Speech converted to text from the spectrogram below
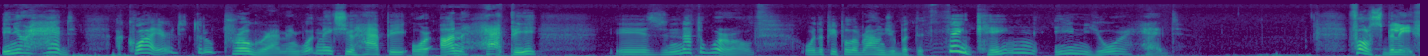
in your head acquired through programming. What makes you happy or unhappy is not the world or the people around you, but the thinking in your head. False belief.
